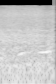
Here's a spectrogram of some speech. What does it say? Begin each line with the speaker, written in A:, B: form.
A: Let's go.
